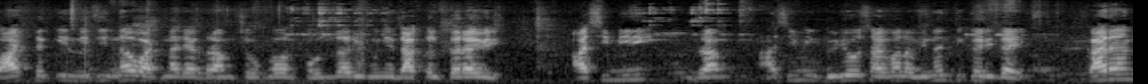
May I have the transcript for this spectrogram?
पाच टक्के निधी न वाटणाऱ्या ग्रामसेवकावर फौजदारी गुन्हे दाखल करावे अशी मी ग्राम अशी मी बी डी ओ साहेबाला विनंती करीत आहे. कारण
